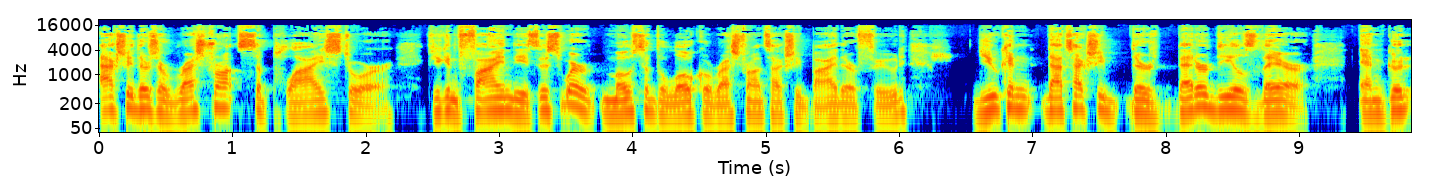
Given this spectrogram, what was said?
actually there's a restaurant supply store. If you can find these, this is where most of the local restaurants actually buy their food. You can that's actually there's better deals there and good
